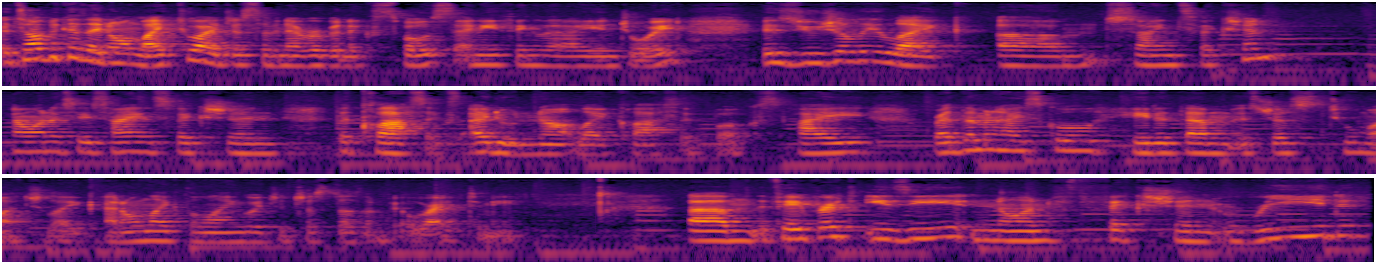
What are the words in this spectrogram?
it's not because I don't like to I just have never been exposed to anything that I enjoyed is usually like um, science fiction I want to say science fiction, the classics. I do not like classic books. I read them in high school, hated them. It's just too much. Like, I don't like the language. It just doesn't feel right to me. Um, favorite easy non-fiction read?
